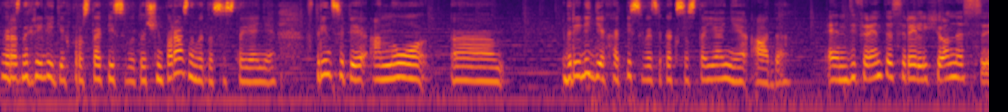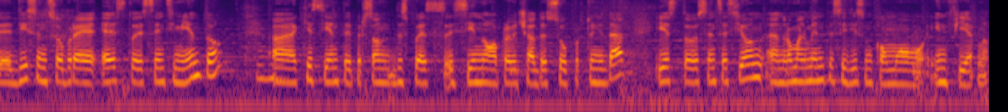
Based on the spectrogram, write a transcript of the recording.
В разных религиях просто описывают очень по-разному это состояние. В принципе, оно э, в религиях описывается как состояние ада. En diferentes religiones eh, dicen sobre este sentimiento eh, que siente persona después eh, si no ha aprovechado su oportunidad y esta sensación eh, normalmente se dicen como infierno.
